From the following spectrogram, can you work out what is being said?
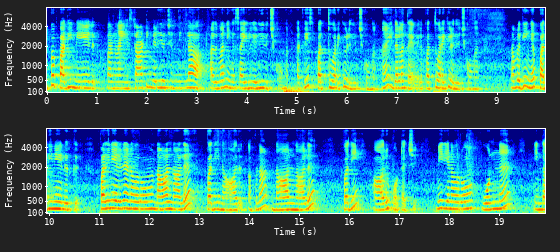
இப்போ பதினேழு. பாருங்கள் நான் இங்கே ஸ்டார்டிங் எழுதி வச்சுருந்தீங்களா? அது மாதிரி நீங்கள் சைடில் எழுதி வச்சுக்கோங்க. அட்லீஸ்ட் பத்து வரைக்கும் எழுதி வச்சுக்கோங்க. இதெல்லாம் தேவையில்லை. பத்து வரைக்கும் எழுதி வச்சுக்கோங்க. நம்மளுக்கு இங்கே பதினேழு இருக்குது பதினேழுனா என்ன வரும்? நாலு நாலு பதினாறு. அப்படின்னா நாலு நாலு பதினாறு போட்டாச்சு. மீதி என்ன வரும்? ஒன்று இந்த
